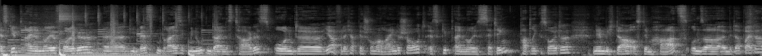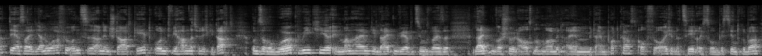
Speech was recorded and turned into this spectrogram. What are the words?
es gibt eine neue Folge, äh, die besten 30 Minuten deines Tages. Und äh, ja, vielleicht habt ihr schon mal reingeschaut. Es gibt ein neues Setting. Patrick ist heute nämlich da aus dem Harz, unser äh, Mitarbeiter, der seit Januar für uns äh, an den Start geht. Und wir haben natürlich gedacht, unsere Work Week hier in Mannheim, die leiten wir, beziehungsweise leiten wir schön aus nochmal mit einem, mit einem Podcast auch für euch und erzählen euch so ein bisschen drüber,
